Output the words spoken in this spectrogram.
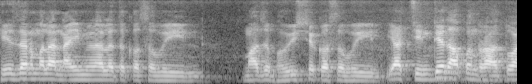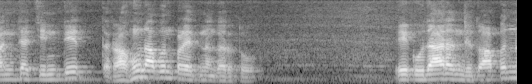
हे जर मला नाही मिळालं तर कसं होईल? माझं भविष्य कसं होईल? या चिंतेत आपण राहतो आणि त्या चिंतेत राहून आपण प्रयत्न करतो. एक उदाहरण देतो. आपण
